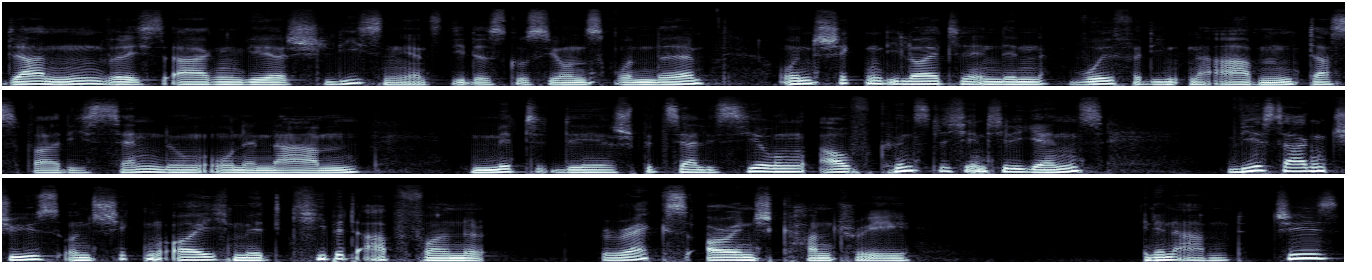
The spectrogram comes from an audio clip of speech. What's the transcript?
dann würde ich sagen, wir schließen jetzt die Diskussionsrunde und schicken die Leute in den wohlverdienten Abend. Das war die Sendung ohne Namen mit der Spezialisierung auf künstliche Intelligenz. Wir sagen Tschüss und schicken euch mit Keep It Up von Rex Orange Country in den Abend. Tschüss.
